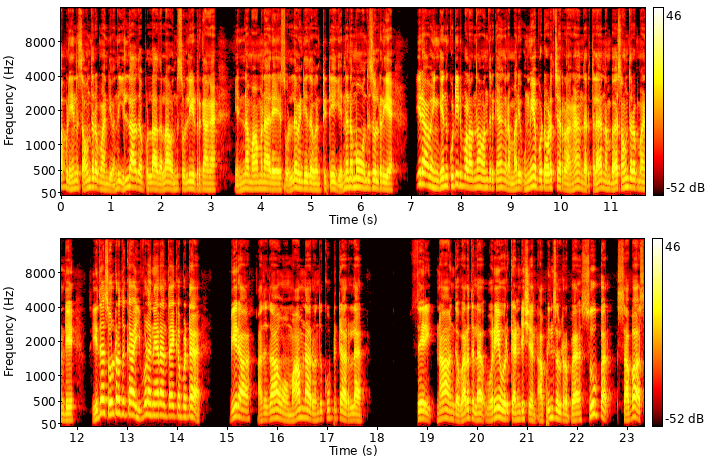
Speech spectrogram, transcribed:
அப்படின்னு சவுந்தரபாண்டி வந்து இல்லாத பொல்லாதெல்லாம் வந்து சொல்லிகிட்டு இருக்காங்க. என்ன மாமனாரே சொல்ல வேண்டியதை வந்துட்டு என்னென்னமோ வந்து சொல்கிறியே அவன் இங்கேருந்து கூட்டிகிட்டு போகலான்னு தான் வந்திருக்கேங்கிற மாதிரி உண்மையை போட்டு உடச்சிடுறாங்க அந்த இடத்துல நம்ம சவுந்தரபாண்டி. இதை சொல்கிறதுக்கா இவ்வளோ நேரம் தயக்கப்பட்ட? வீரா அதுதான் உன் மாமனார் வந்து கூப்பிட்டுட்டாருல்ல. சரி நான் அங்கே வரதில் ஒரே ஒரு கண்டிஷன் அப்படின்னு சொல்கிறப்ப சூப்பர் சபாஸ்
